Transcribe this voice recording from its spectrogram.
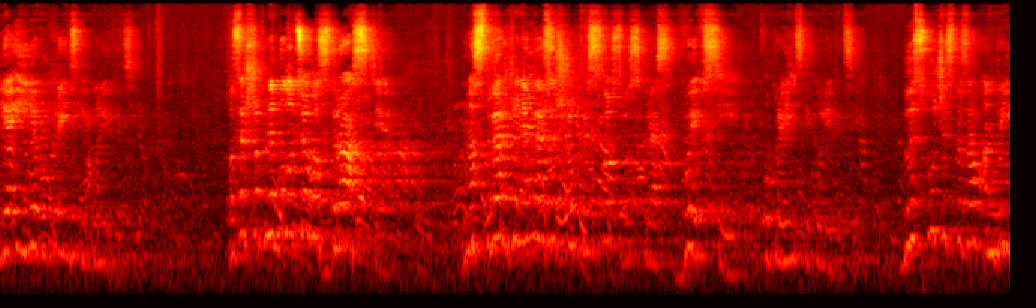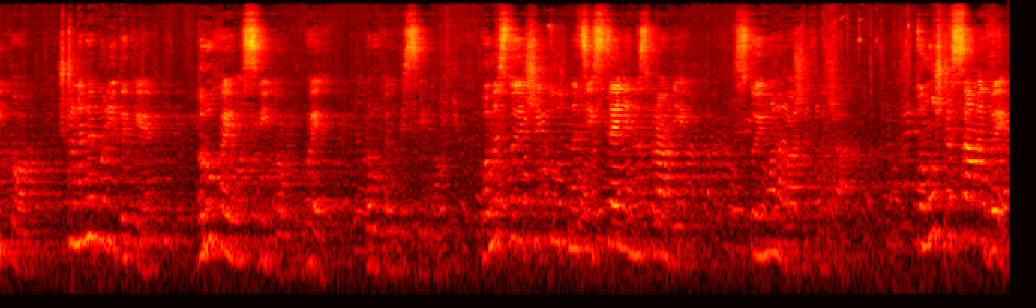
Я і є в українській політиці. Оце щоб не було цього здрасте. На ствердження тези, що Христос Воскрес, ви всі в українській політиці. Блискуче сказав Андрійко, що не ми політики рухаємо світом, ви рухаєте світом. Бо ми, стоячи тут, на цій сцені, насправді стоїмо на ваших плечах. Тому що саме ви,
